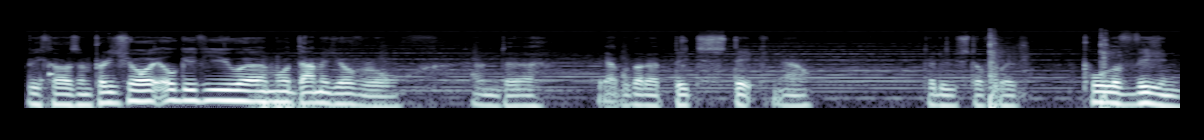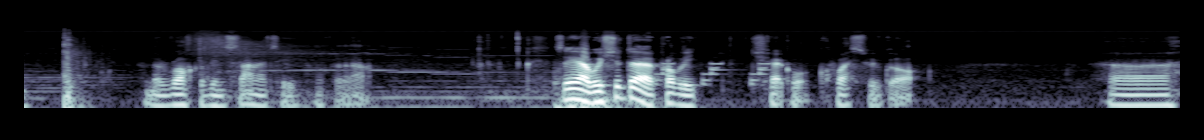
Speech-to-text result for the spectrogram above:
Because I'm pretty sure it'll give you uh, more damage overall. And uh, yeah, we've got a big stick now to do stuff with. Pool of Vision and the Rock of Insanity. Look at that. So yeah, we should uh, probably check what quests we've got. Uh,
